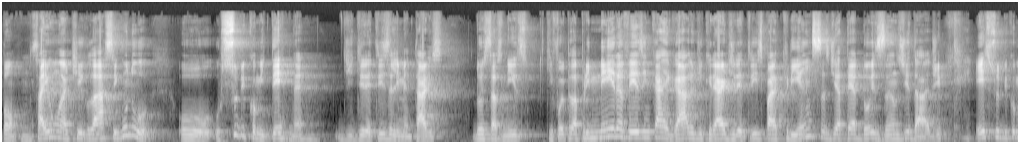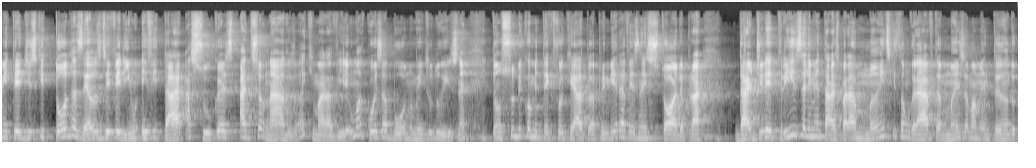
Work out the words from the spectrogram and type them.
Bom, saiu um artigo lá, segundo o, o subcomitê né, de diretrizes alimentares dos Estados Unidos, que foi pela primeira vez encarregado de criar diretrizes para crianças de até 2 anos de idade. Esse subcomitê diz que todas elas deveriam evitar açúcares adicionados. Olha que maravilha, uma coisa boa no meio de tudo isso, né? Então, o subcomitê que foi criado pela primeira vez na história para dar diretrizes alimentares para mães que estão grávidas, mães amamentando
